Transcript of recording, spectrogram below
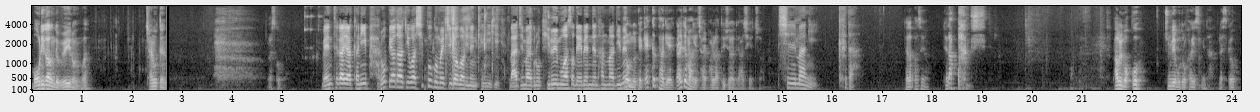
머리가 근데 왜 이러는 거야? 잘못된. 렛츠고. 멘트가 약하니 바로 뼈다귀와 19금을 찍어버리는 갱이기 마지막으로 기를 모아서 내뱉는 한마디는 여러분들 이렇게 깨끗하게 깔끔하게 잘 발라 드셔야 돼 아시겠죠? 실망이 크다 대답하세요. 대답 팍. 씨. 밥을 먹고 준비해 보도록 하겠습니다. 렛츠고.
